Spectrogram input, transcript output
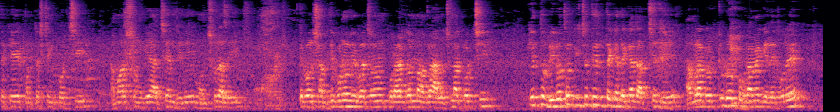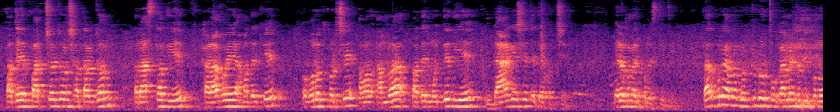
থেকে কন্টেস্টিং করছি। আমার সঙ্গে আছেন যিনি মনসুর আলী এবং শান্তিপূর্ণ নির্বাচন করার জন্য আমরা আলোচনা করছি। কিন্তু বিগত কিছুদিন থেকে দেখা যাচ্ছে যে, আমরা ডোর টু ডোর প্রোগ্রামে গেলে পরে তাদের পাঁচ ছয়জন সাত আটজন রাস্তা দিয়ে খাড়া হয়ে আমাদেরকে অবরোধ করছে। আমা- আমরা তাদের মধ্যে দিয়ে গা ঘেসে যেতে হচ্ছে। এরকমের পরিস্থিতি। তারপরে আমরা ডোর টু ডোর প্রোগ্রামে যদি কোনো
